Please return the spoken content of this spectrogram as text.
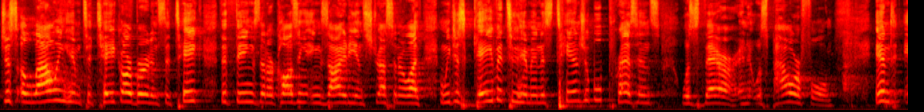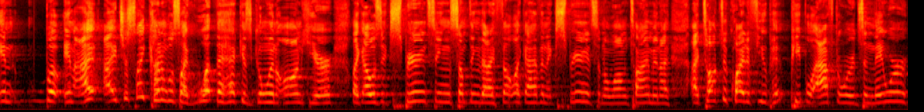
just allowing Him to take our burdens, to take the things that are causing anxiety and stress in our life, and we just gave it to Him, and His tangible presence was there and it was powerful. And and but and I, I just like kind of was like what the heck is going on here like i was experiencing something that i felt like i haven't experienced in a long time and i, I talked to quite a few pe- people afterwards and they were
